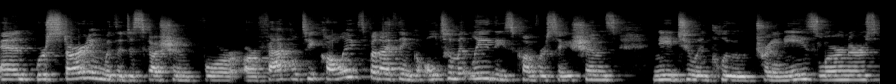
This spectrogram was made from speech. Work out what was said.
And we're starting with a discussion for our faculty colleagues, but I think ultimately these conversations need to include trainees, learners,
